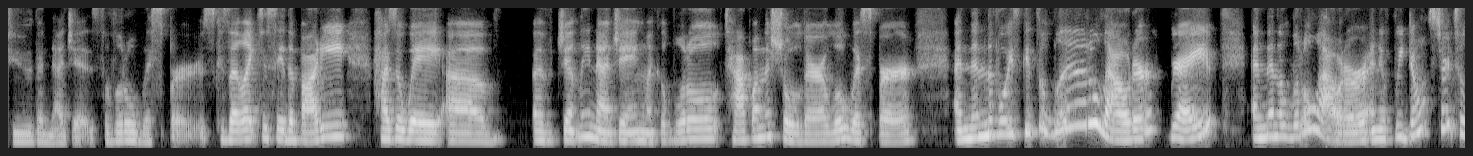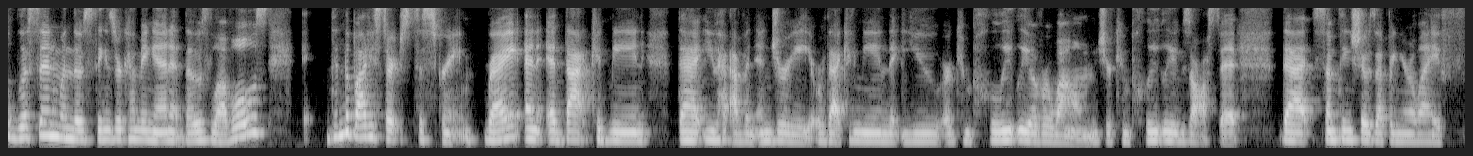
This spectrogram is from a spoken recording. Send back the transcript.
to the nudges, the little whispers. Because I like to say the body has a way of of gently nudging, like a little tap on the shoulder, a little whisper, and then the voice gets a little louder, right? And then a little louder. And if we don't start to listen when those things are coming in at those levels, then the body starts to scream, right? And, that could mean that you have an injury, or that could mean that you are completely overwhelmed, you're completely exhausted, that something shows up in your life,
